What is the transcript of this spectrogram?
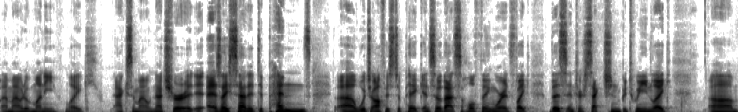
amount of money, like X amount. Not sure. It, it, as I said, it depends uh, which office to pick, and so that's the whole thing where it's like this intersection between like um,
